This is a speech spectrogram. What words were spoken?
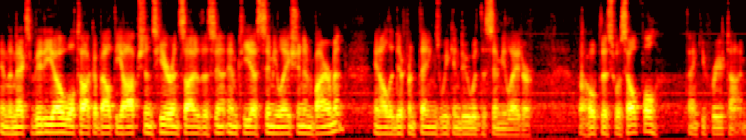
In the next video we'll talk about the options here inside of this MTS simulation environment and all the different things we can do with the simulator. I hope this was helpful. Thank you for your time.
